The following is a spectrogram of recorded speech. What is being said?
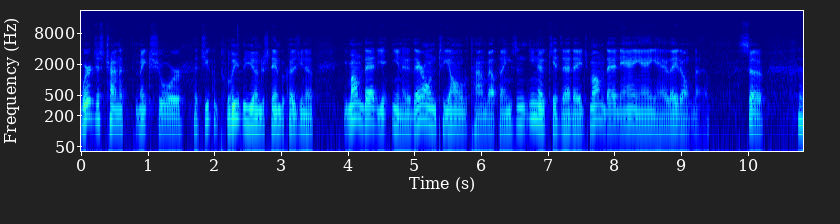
we're just trying to make sure that you completely understand because you know your mom and dad you, you know they're on to you all the time about things. And you know kids that age mom and dad yeah yeah yeah they don't know. So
